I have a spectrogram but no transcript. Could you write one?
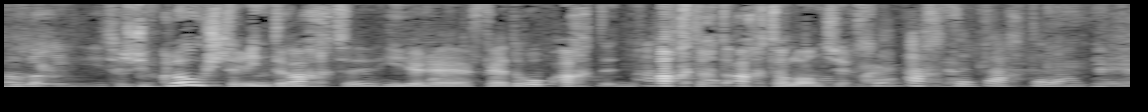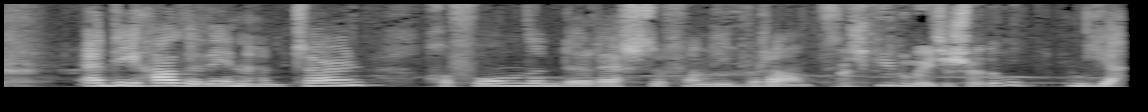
Ja. Er is een klooster in Drachten, hier ja. uh, verderop, achter, achter, het achterland, zeg maar. Achter het achterland. Ja, en die hadden in hun tuin gevonden de resten van die brand. Maar kilometers verderop. Ja.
